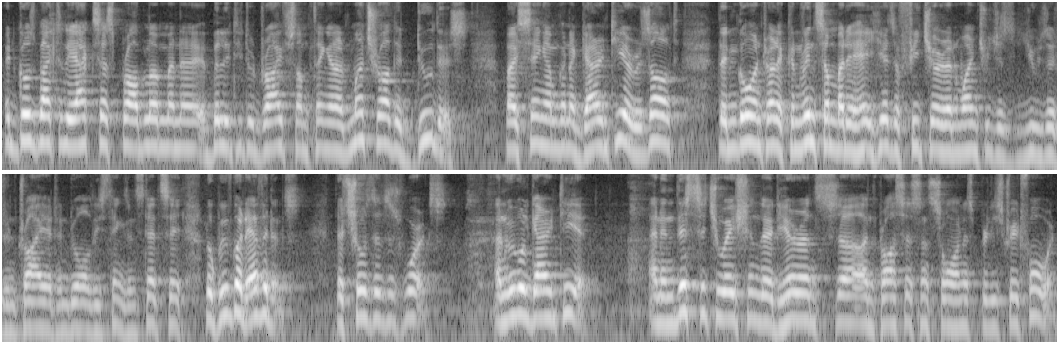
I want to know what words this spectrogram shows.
It goes back to the access problem and the ability to drive something, and I'd much rather do this by saying I'm going to guarantee a result than go and try to convince somebody, hey, here's a feature, and why don't you just use it and try it and do all these things. Instead, say, look, we've got evidence that shows that this works. and we will guarantee it. And in this situation, the adherence uh, and process and so on is pretty straightforward.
